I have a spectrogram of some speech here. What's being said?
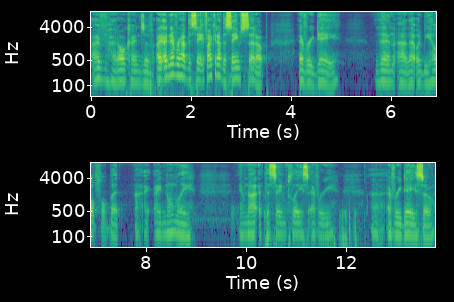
I've had all kinds of. I, I never have the same. If I could have the same setup every day, then uh, that would be helpful. But I, I normally am not at the same place every uh, every day, so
